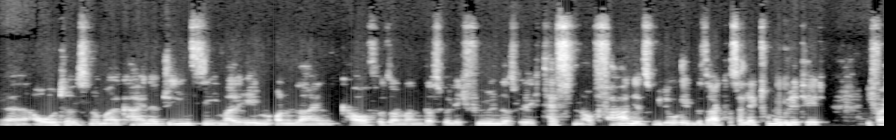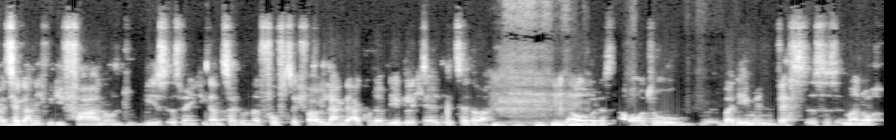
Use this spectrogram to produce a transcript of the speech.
äh, Auto ist nun mal keine Jeans, die ich mal eben online kaufe, sondern das will ich fühlen, das will ich testen. Auch fahren, jetzt wie du eben gesagt hast, Elektromobilität. Ich weiß ja gar nicht, wie die fahren und wie es ist, wenn ich die ganze Zeit 150 fahre, wie lange der Akku da wirklich hält, etc. Ich glaube, das Auto, bei dem Invest ist es immer noch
